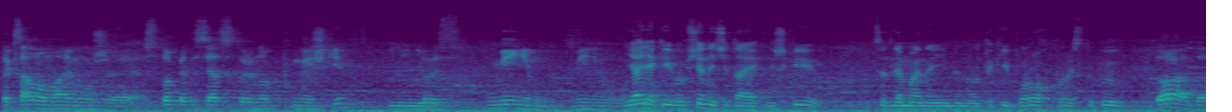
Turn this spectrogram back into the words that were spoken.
Так само маємо вже 150 сторінок книжки. Мінімум. Тобто мінімум. мінімум. Я, який взагалі не читає книжки, це для мене іменно такий порог переступив. Да, да.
